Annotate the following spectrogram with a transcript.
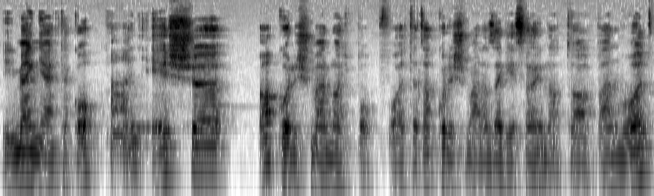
így megnyerte Koppány, és ö, akkor is már nagy pop volt, tehát akkor is már az egész arena a talpán volt.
